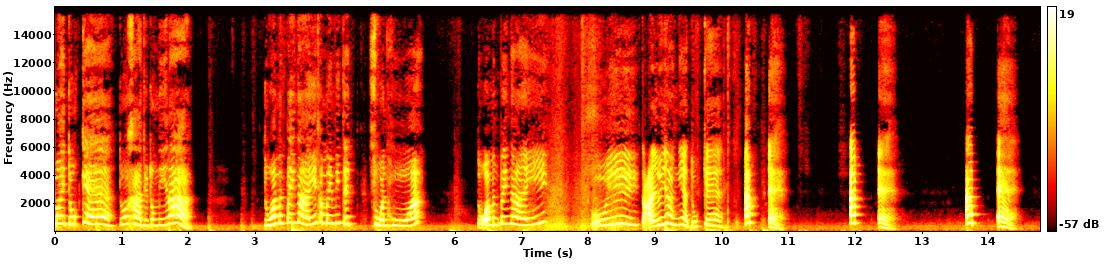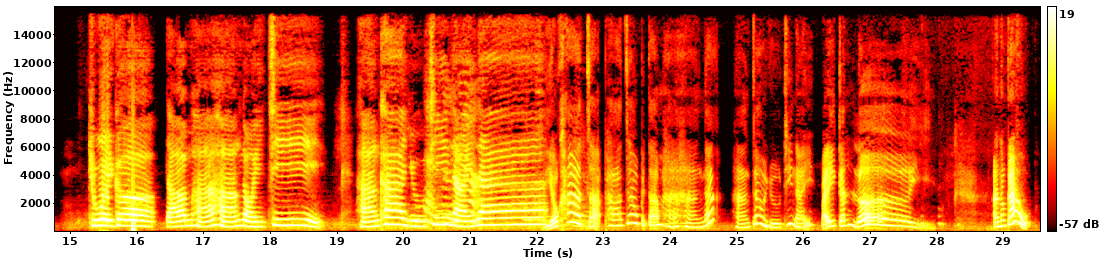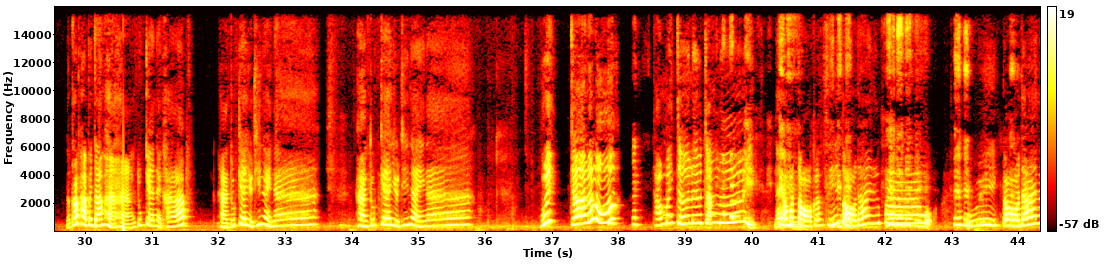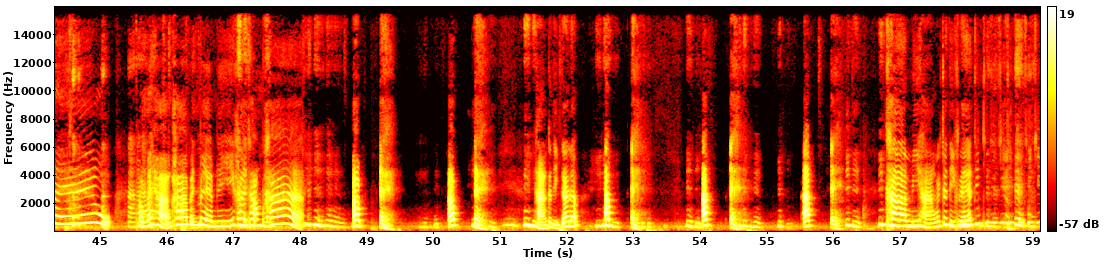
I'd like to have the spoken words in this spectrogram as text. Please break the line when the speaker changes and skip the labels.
ไมตุ๊กแก ตัวขาดอยู่ตรงนี้ล่ะ ตัวมันไปไหนทำไมมีแต่ส่วนหัว ตัวมันไปไหน อุ้ยตายหรือยังเนี่ยตุ๊กแก อัพแอะอัพแอะอัพแอะ
ช่วยก็ตามหาหางหน่อยทีหางข้าอยู่ที่ไหนนะ
เดี๋ยวข้าจะพาเจ้าไปตามหาหางนะ หางเจ้าอยู่ที่ไหน ไปกันเลย หางตุ๊กแกหน่อยครับ หางตุ๊กแกอยู่ที่ไหนนะ หางตุ๊กแกอยู่ที่ไหนนะหุ้ยเจอแล้วเหรอทำไมเจอเร็วจังเลยไหนเอามาต่อกันสิต่อได้หรือเปล่าอุ้ยต่อได้แล้วทำไมหางข้าเป็นแบบนี้ใครทำข้าอัพแอะอัพแอะหางกระดิกได้แล้วอัพแอะอัพแอะอัพแอะข้ามีหางไว้กระดิกแล้วจริง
